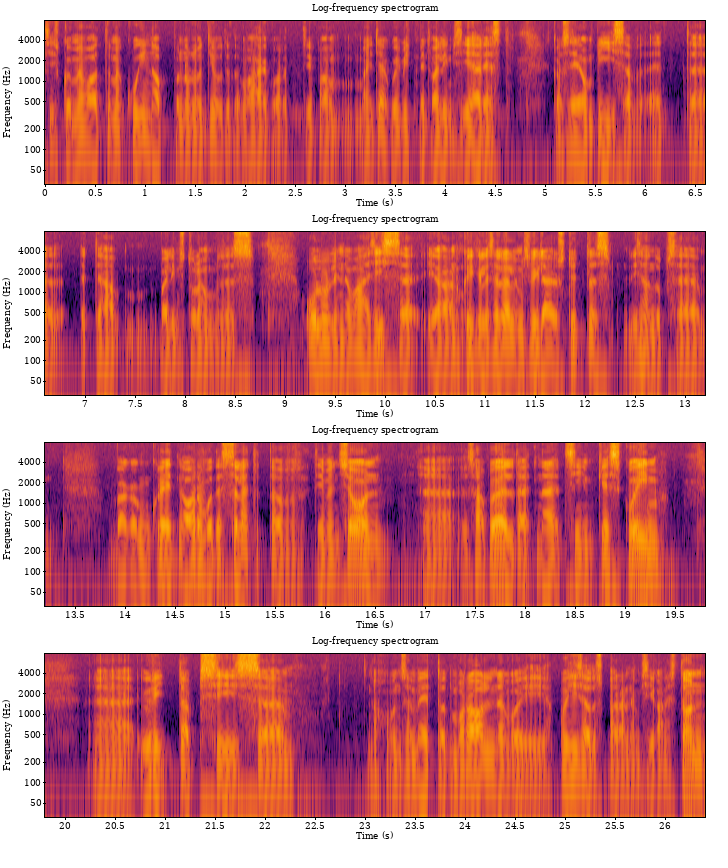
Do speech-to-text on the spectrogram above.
siis kui me vaatame, kui napp on olnud jõudude vahekord juba ma ei tea, kui mitmeid valimisi järjest, ka see on piisav, et, et teha valimistulemuses oluline vahe sisse ja noh, kõigele sellele, mis Vilja just ütles, lisandub see väga konkreetne arvudes seletatav dimensioon, äh, saab öelda, et näed, siin keskvõim Äh, üritab siis äh, noh, on see meetod moraalne või põhiseaduspärane, mis iganes ta on,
